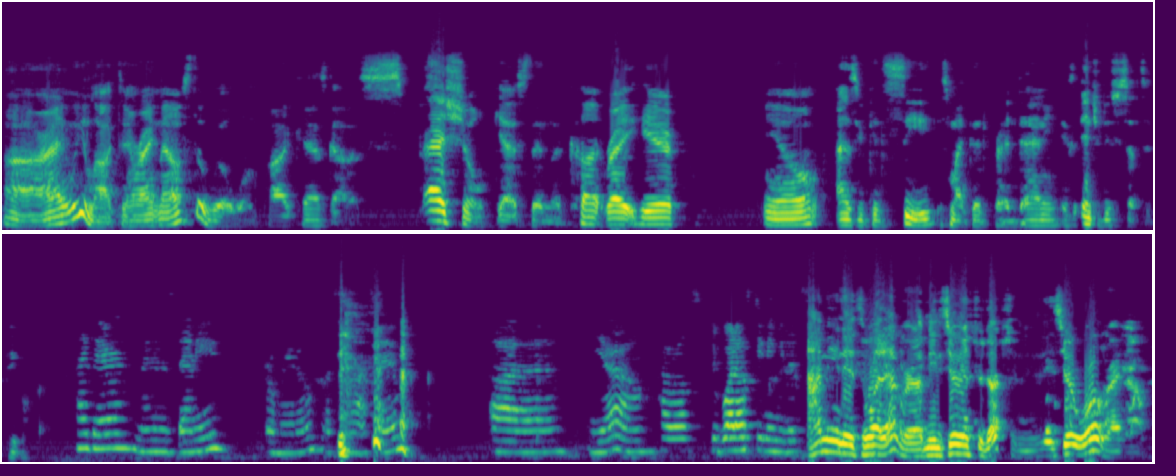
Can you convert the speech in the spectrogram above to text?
All right, we locked in right now. It's the Wheel1 podcast. Got a special guest in the cut right here. You know, as you can see, it's my good friend Dani. Introduce yourself to the people. Hi there, my name is Dani Romero. That's my last name. Uh, yeah. How else? What else do you need me to say? I mean, it's whatever. I mean, it's your introduction. It's your world right now.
